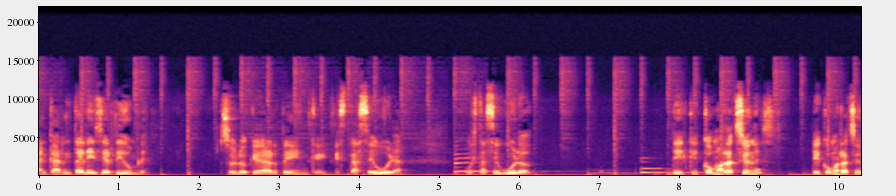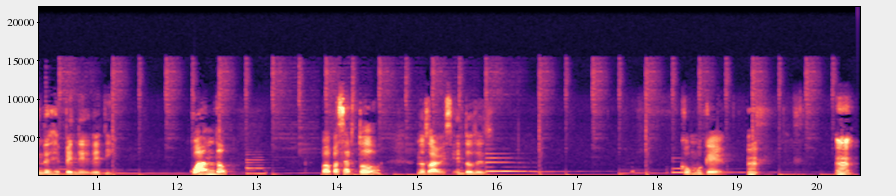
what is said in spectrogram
al carrito de la incertidumbre. Solo quedarte en que estás segura o estás seguro de que cómo reacciones, de cómo reacciones depende de ti. ¿Cuándo va a pasar todo? No sabes. Entonces, como que mm, mm,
